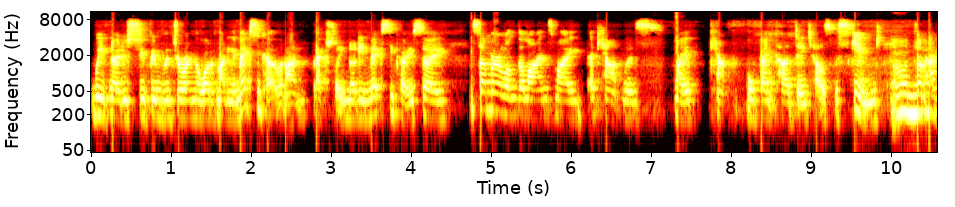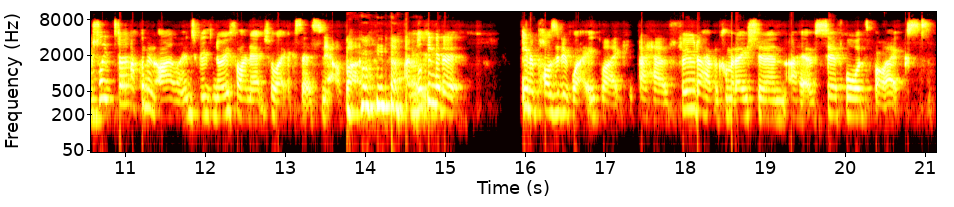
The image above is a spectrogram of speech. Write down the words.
"We've noticed you've been withdrawing a lot of money in Mexico," and I'm actually not in Mexico. So somewhere along the lines, my account was my account or bank card details were skimmed. Oh, no. So I'm actually stuck on an island with no financial access now, but. Oh, no. I'm looking at it in a positive way. Like I have food, I have accommodation, I have surfboards, bikes,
